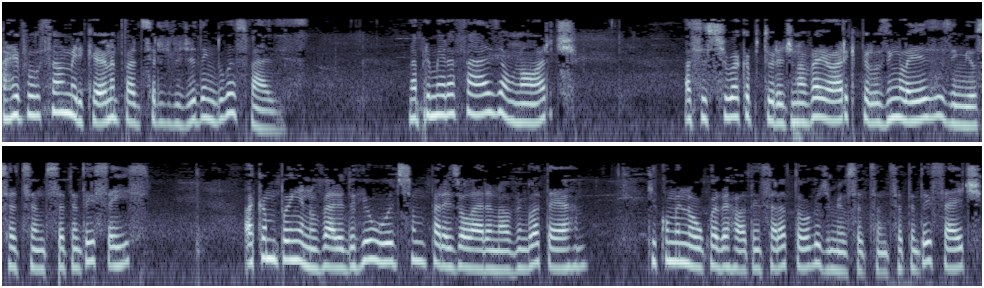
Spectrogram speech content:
A Revolução Americana pode ser dividida em duas fases. Na primeira fase, ao norte, assistiu à captura de Nova York pelos ingleses em 1776, a campanha no Vale do Rio Hudson para isolar a Nova Inglaterra, que culminou com a derrota em Saratoga de 1777,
